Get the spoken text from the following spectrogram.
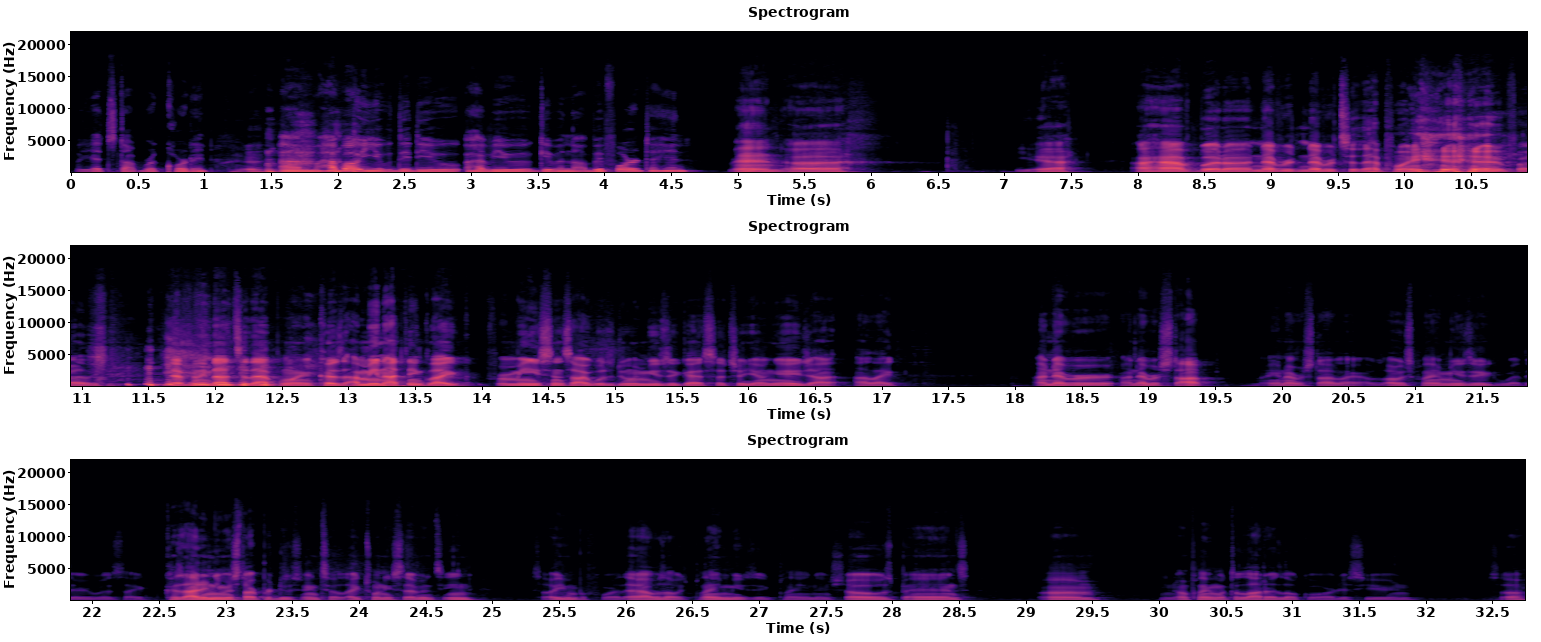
Oh yeah, it stopped recording. Yeah. Um, how about you? Did you have you given up before, Tajin? Man, uh, yeah, I have, but uh, never, never to that point. Probably, definitely not to that point. Cause I mean, I think like for me, since I was doing music at such a young age, I, I like, I never, I never stopped. I never stopped. Like I was always playing music, whether it was like, cause I didn't even start producing until like 2017. So even before that, I was always playing music, playing in shows, bands, um, you know, playing with a lot of local artists here, and so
